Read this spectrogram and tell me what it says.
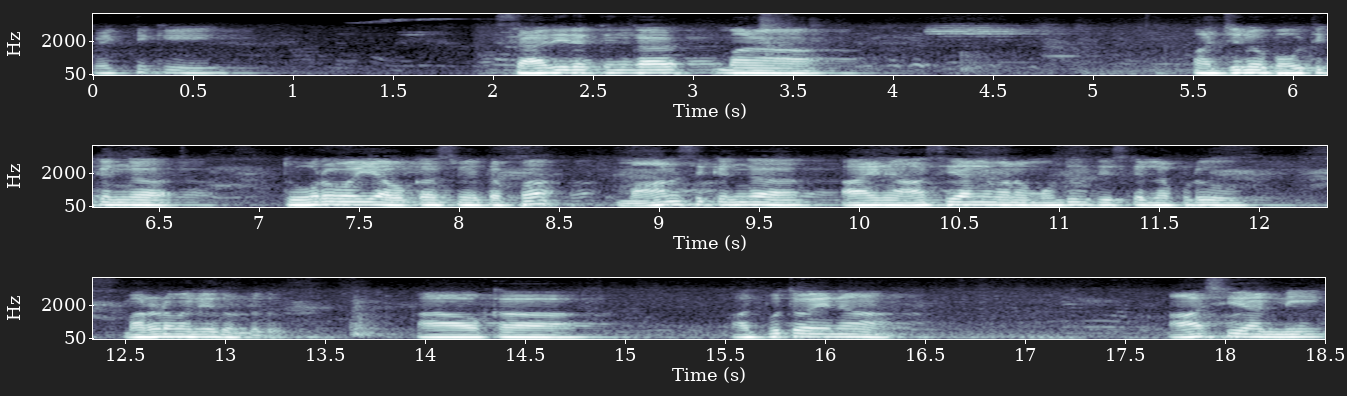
వ్యక్తికి శారీరకంగా మన మధ్యలో భౌతికంగా దూరం అయ్యే అవకాశమే తప్ప మానసికంగా ఆయన ఆశయాల్ని మనం ముందుకు తీసుకెళ్ళినప్పుడు మరణం అనేది ఉండదు. ఆ ఒక అద్భుతమైన ఆశయాన్ని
